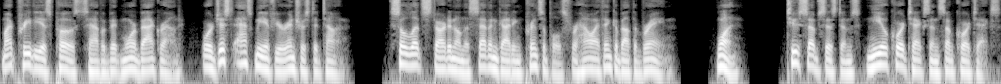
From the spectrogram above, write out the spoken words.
My previous posts have a bit more background, or just ask me if you're interested, Ton. So let's start in on the seven guiding principles for how I think about the brain. 1. Two subsystems, neocortex and subcortex.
